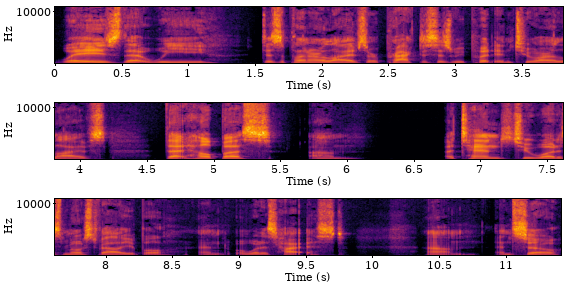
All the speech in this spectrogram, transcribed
ways that we discipline our lives or practices we put into our lives that help us um, attend to what is most valuable and what is highest. Um, and so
